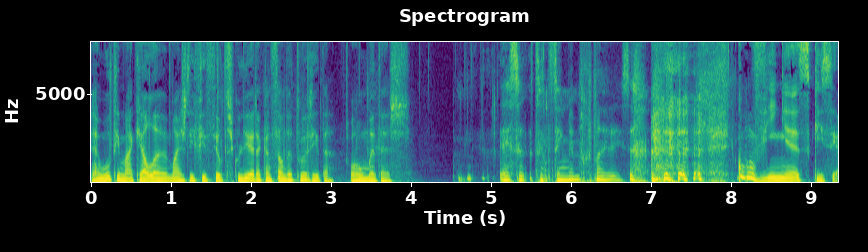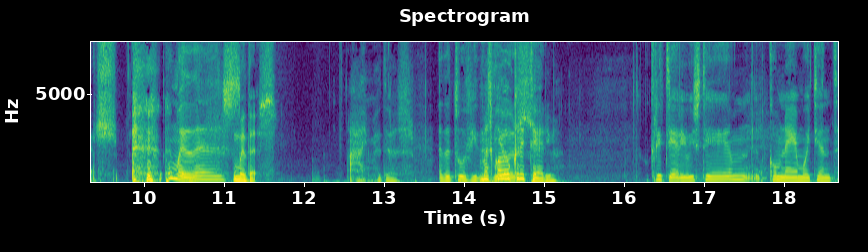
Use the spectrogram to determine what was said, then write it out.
A última, aquela mais difícil de escolher a canção da tua vida. Ou uma das. Essa, te- tenho mesmo de responder a isso. Convinha, se quiseres. Uma das. Uma das. Ai, meu Deus. A da tua vida. Mas de qual é o hoje. critério? O critério, isto é, como na M80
